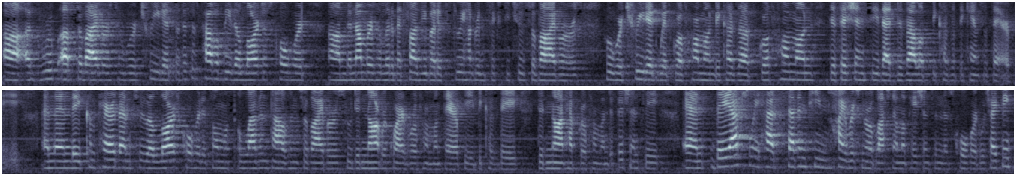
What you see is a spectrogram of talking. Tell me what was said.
uh, a group of survivors who were treated. So this is probably the largest cohort. Um, the number is a little bit fuzzy, but it's 362 survivors who were treated with growth hormone because of growth hormone deficiency that developed because of the cancer therapy. And then they compare them to a large cohort, it's almost 11,000 survivors who did not require growth hormone therapy because they did not have growth hormone deficiency. And they actually had 17 high risk neuroblastoma patients in this cohort, which I think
